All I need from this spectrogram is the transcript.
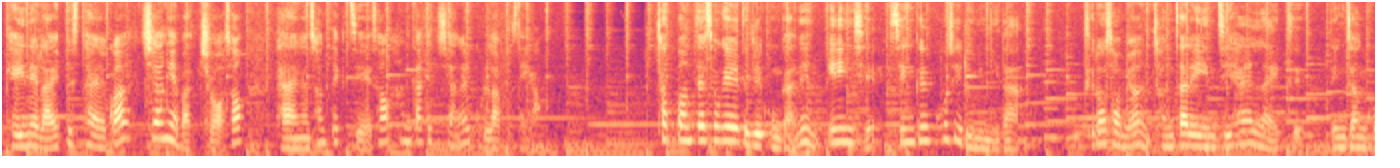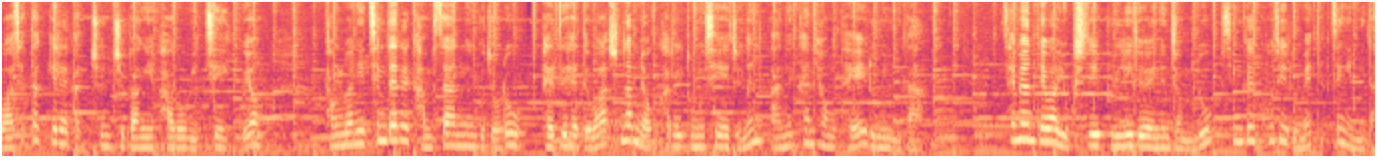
개인의 라이프 스타일과 취향에 맞추어서 다양한 선택지에서 한 가지 취향을 골라보세요. 첫 번째 소개해드릴 공간은 1인실 single cozy room입니다. 들어서면 전자레인지 하이라이트, 냉장고와 세탁기를 갖춘 주방이 바로 위치해 있고요. 벽면이 침대를 감싸 안는 구조로 bed head와 수납 역할을 동시에 해주는 아늑한 형태의 룸입니다. 세면대와 욕실이 분리되어 있는 점도 single cozy room의 특징입니다.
